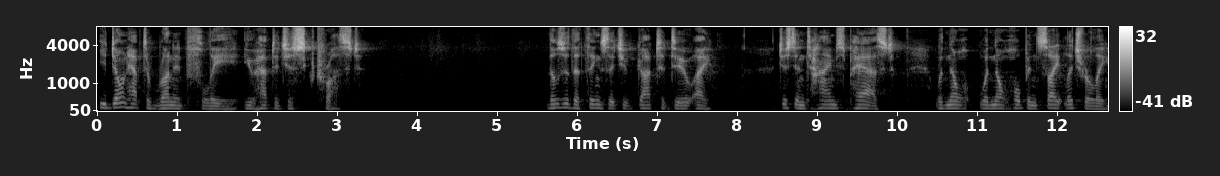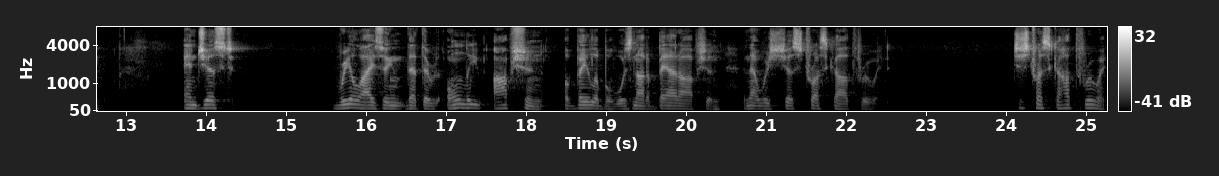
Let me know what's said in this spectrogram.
you don't have to run and flee. You have to just trust. Those are the things that you've got to do. I, just in times past, with no, with no hope in sight, literally, and just realizing that the only option available was not a bad option, and that was just trust God through it. Just trust God through it.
